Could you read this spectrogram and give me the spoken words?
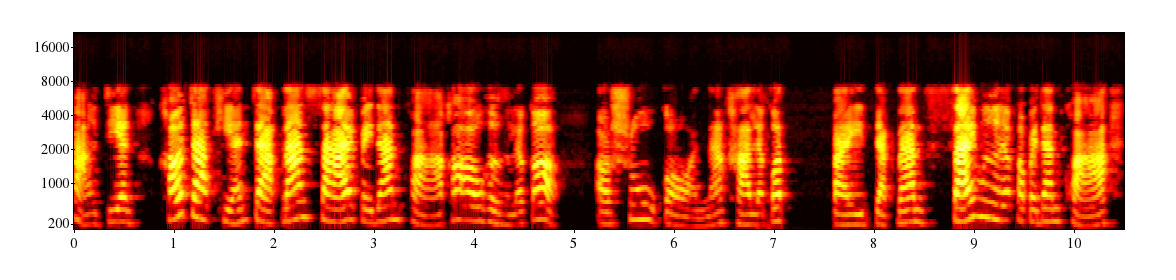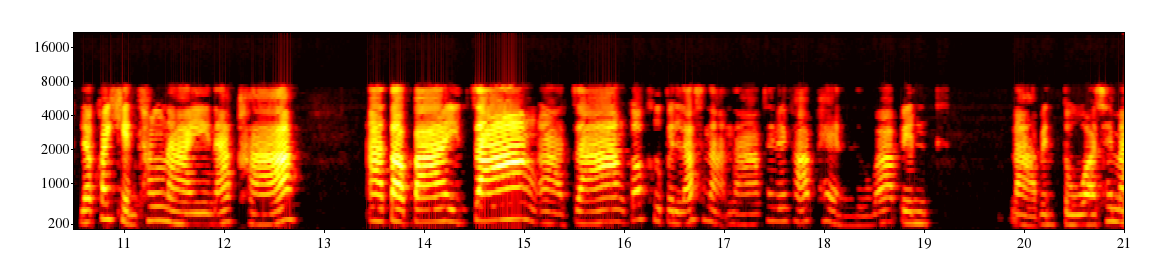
ฝังเจียน เขาจะเขียนจากด้านซ้ายไปด้านขวาเขาเอาเหิงแล้วก็เอาชู่ก่อนนะคะ แล้วก็ไปจากด้านซ้ายมือแล้วก็ไปด้านขวา แล้วค่อยเขียนข้างในนะคะอ่าต่อไปจ้างอ่าจ้างก็คือเป็นลักษณะน้ำใช่ไหมคะ แผ่นหรือว่าเป็นหนาเป็นตัวใช่ไหม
